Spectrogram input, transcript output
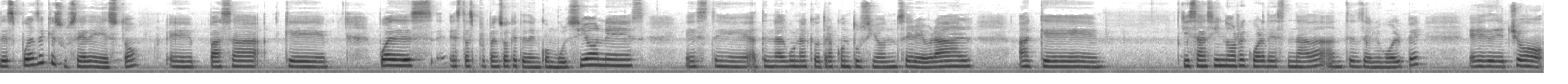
Después de que sucede esto, eh, pasa que puedes, estás propenso a que te den convulsiones, este, a tener alguna que otra contusión cerebral, a que quizás si no recuerdes nada antes del golpe. Eh, de hecho,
